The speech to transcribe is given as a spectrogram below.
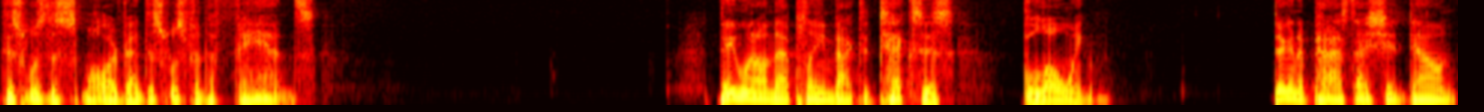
This was the smaller event. This was for the fans. They went on that plane back to Texas glowing. They're going to pass that shit down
